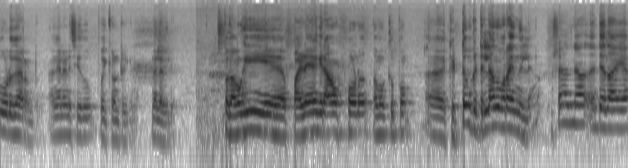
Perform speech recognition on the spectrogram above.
കൊടുക്കാറുണ്ട്. അങ്ങനെയാണ് ചെയ്തു പോയിക്കൊണ്ടിരിക്കുന്നത് നിലവിൽ ഇപ്പോൾ നമുക്ക് ഈ പഴയ ഗ്രാമ ഫോൺ നമുക്കിപ്പം കിട്ടും കിട്ടില്ല എന്ന് പറയുന്നില്ല. പക്ഷേ അതിന് അതിന്റേതായ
